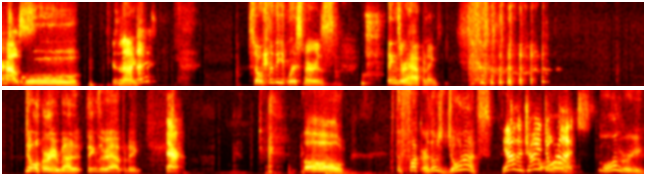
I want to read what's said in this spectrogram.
house. Ooh. Isn't that nice. nice? So for the listeners, things are happening. Don't worry about it. Things are happening. There. Oh, what the fuck are those donuts? Yeah, they're giant Oh. donuts. I'm hungry.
